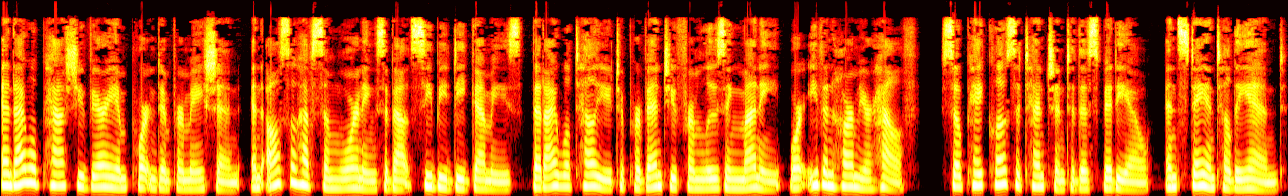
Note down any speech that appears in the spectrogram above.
And I will pass you very important information and also have some warnings about CBD gummies that I will tell you to prevent you from losing money or even harm your health, so pay close attention to this video and stay until the end.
